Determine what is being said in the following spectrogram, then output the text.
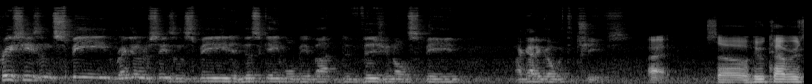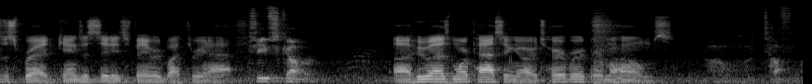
preseason speed, regular season speed, and this game will be about divisional speed. I got to go with the Chiefs. All right. So who covers the spread? Kansas City's favored by three and a half. Chiefs cover. Uh, who has more passing yards, Herbert or Mahomes? Oh, tough one.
